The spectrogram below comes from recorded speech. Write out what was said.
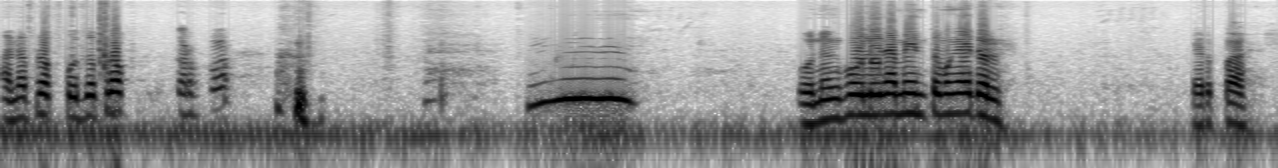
Ano prok, podo prok. Karpa? Unang huli namin ito mga idol. Karpa.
